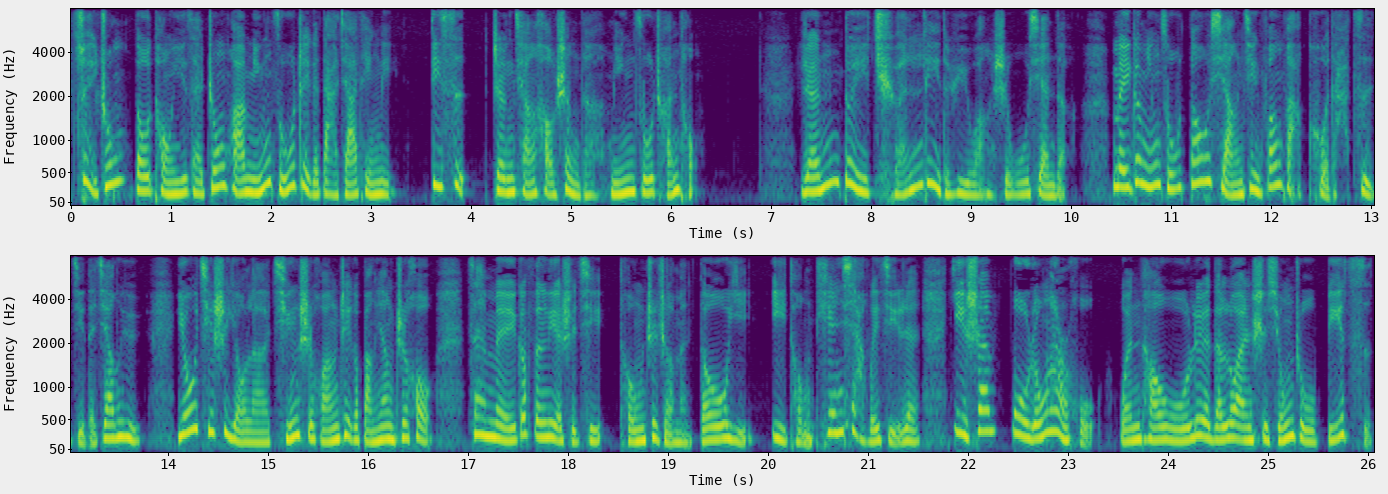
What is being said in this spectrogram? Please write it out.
最终都统一在中华民族这个大家庭里。第四，争强好胜的民族传统，人对权力的欲望是无限的。每个民族都想尽方法扩大自己的疆域，尤其是有了秦始皇这个榜样之后，在每个分裂时期，统治者们都以一统天下为己任，一山不容二虎，文韬武略的乱世雄主彼此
